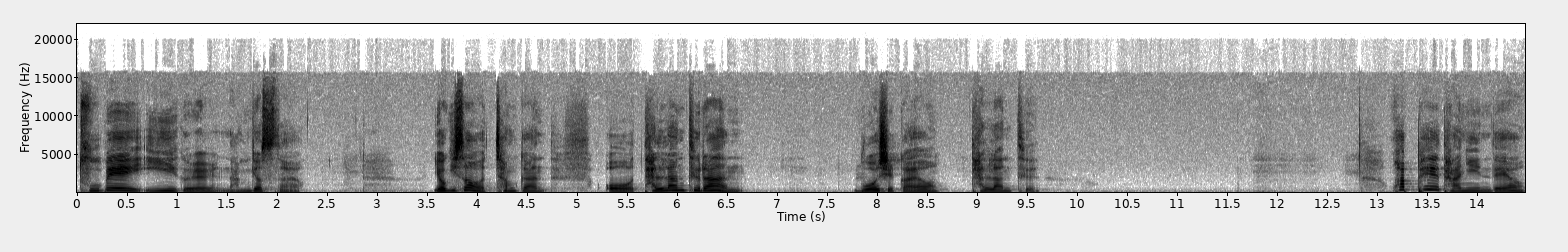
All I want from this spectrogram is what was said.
두 배의 이익을 남겼어요. 여기서 잠깐 어, 달란트란 무엇일까요? 달란트 화폐 단위인데요.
